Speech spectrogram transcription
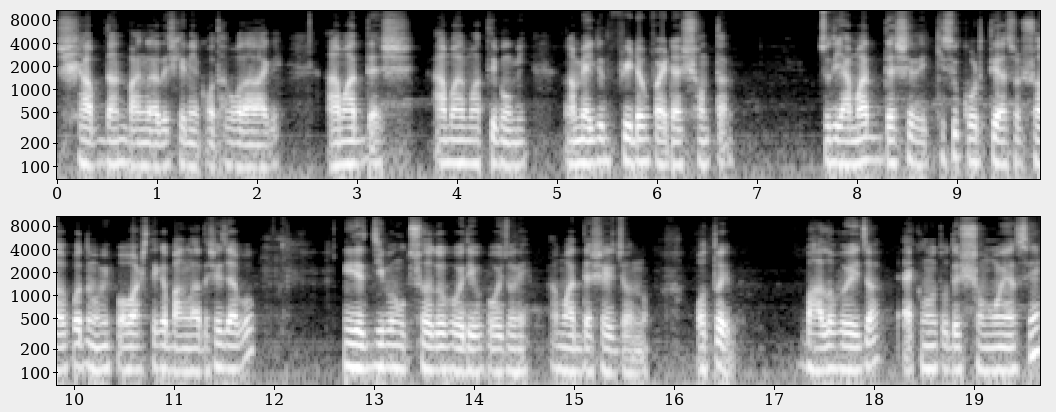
সাবধান বাংলাদেশকে নিয়ে কথা বলার আগে। আমার দেশ, আমার মাতৃভূমি, আমি একজন ফ্রিডম ফাইটার সন্তান। যদি আমার দেশের কিছু করতে আসো, সর্বপ্রথম আমি প্রবাস থেকে বাংলাদেশে যাব। নিজের জীবন উৎসর্গ করে দিব প্রয়োজনে আমার দেশের জন্য। অতএব ভালো হয়ে যা। এখনও তোদের সময় আছে।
